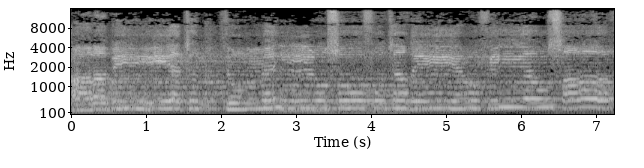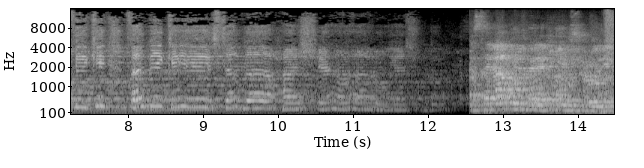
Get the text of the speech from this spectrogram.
عربية ثم الوصوف تضيع في السلام الملكي السعودي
